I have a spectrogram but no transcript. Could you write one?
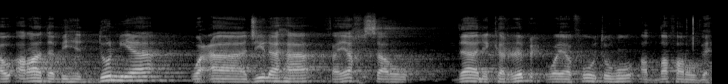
أو أراد به الدنيا وعاجلها فيخسر ذلك الربح ويفوته الظفر به.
